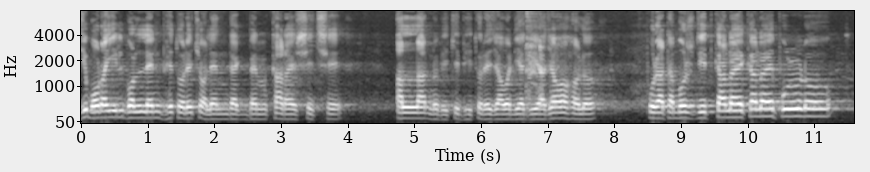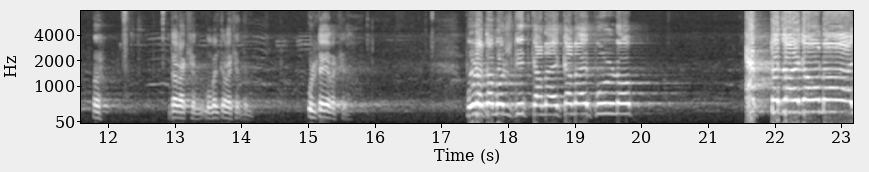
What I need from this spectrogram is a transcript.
জিবরাইল বললেন, ভেতরে চলেন, দেখবেন কারা এসেছে। আল্লাহ নবীকে ভিতরে যাওয়া নিয়ে জিয়া যাওয়া হলো। পুরাটা মসজিদ কানায় কানায় পূর্ণ। এটা রাখেন, মোবাইলটা রেখে দেন, উল্টাই রাখেন। পুরাটা মসজিদ কানায় কানায় পূর্ণ। একটা জায়গাও নাই।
